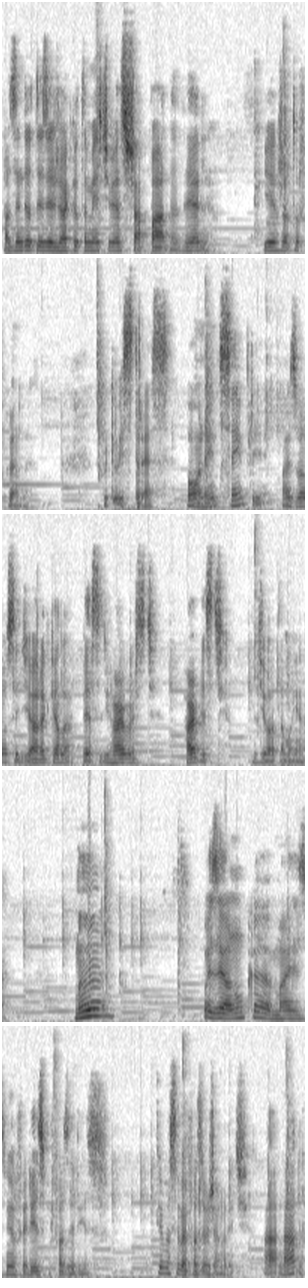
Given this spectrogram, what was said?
Fazendo eu desejar que eu também estivesse chapada, velho. E eu já tô ficando. Por que o estresse? Bom, além de sempre, nós vamos sediar aquela peça de Harvest. Harvest. Idiota amanhã. Mano. Pois é, eu nunca mais me ofereço para fazer isso. O que você vai fazer hoje à noite? Ah, nada?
